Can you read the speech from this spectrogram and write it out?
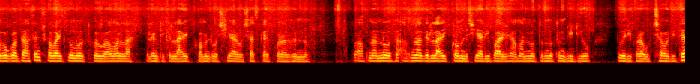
অবগত আছেন, সবাইকে অনুরোধ করব আমার চ্যানেলটিকে লাইক কমেন্ট ও শেয়ার ও সাবস্ক্রাইব করার জন্য। তো আপনার আপনাদের লাইক কমেন্ট শেয়ারই পারে আমার নতুন নতুন ভিডিও তৈরি করা উৎসাহ দিতে।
